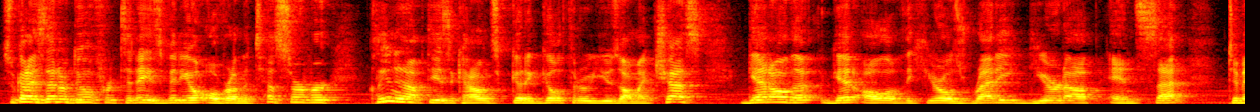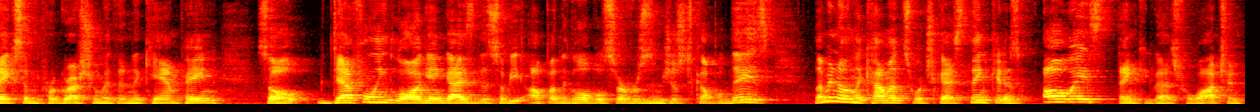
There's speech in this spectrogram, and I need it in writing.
So guys, that'll do it for today's video over on the test server. Cleaning up these accounts, gonna go through, use all my chests, get all the get all of the heroes ready, geared up, and set to make some progression within the campaign. So definitely log in, guys. This will be up on the global servers in just a couple days. Let me know in the comments what you guys think. And as always, thank you guys for watching.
